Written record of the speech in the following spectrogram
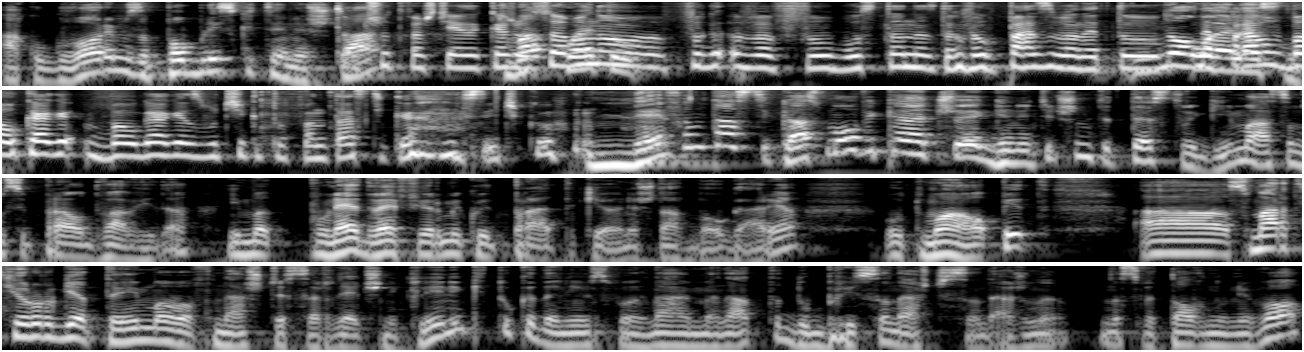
Ако говорим за по-близките неща. Точно това ще я да кажа. Това, особено което... в, в областта на здравеопазването. Много е направо е България, България звучи като фантастика на всичко. Не е фантастика. Аз мога ви кажа, че генетичните тестове ги има. Аз съм си правил два вида. Има поне две фирми, които правят такива неща в България. От моя опит. А, смарт хирургията има в нашите сърдечни клиники. Тук да ни им споменаваме имената. Добри са, нашите са даже на, на световно ниво.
